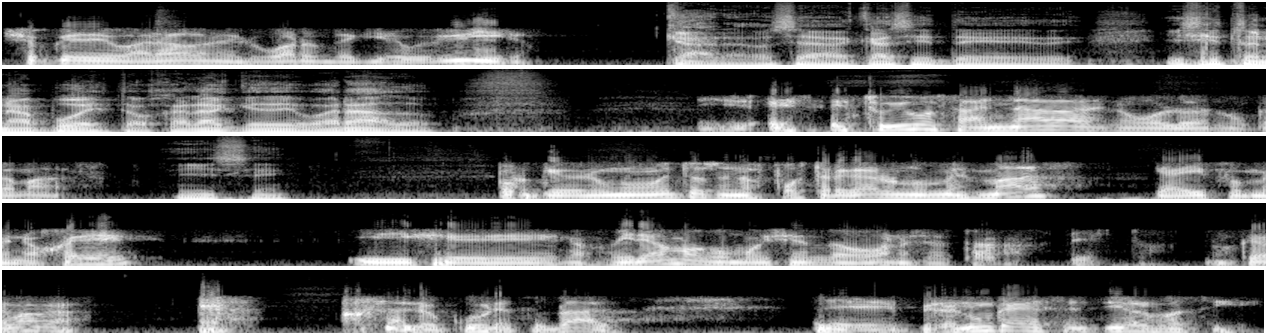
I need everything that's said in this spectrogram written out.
yo quedé varado en el lugar donde quiero vivir. Claro, o sea, casi te hiciste una apuesta, ojalá quede varado. Es- estuvimos a nada de no volver nunca más, Y sí. porque en un momento se nos postergaron un mes más, y ahí fue, me enojé, y dije, nos miramos como diciendo, bueno, ya está, listo, nos quedamos acá. Una locura total. Eh, pero nunca había sentido algo así.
